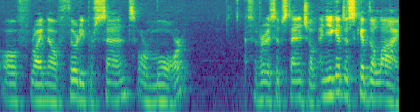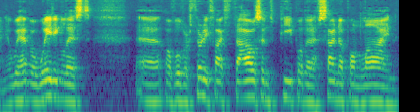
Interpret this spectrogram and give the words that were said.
of right now 30% or more. So very substantial. And you get to skip the line. And we have a waiting list uh, of over 35,000 people that have signed up online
